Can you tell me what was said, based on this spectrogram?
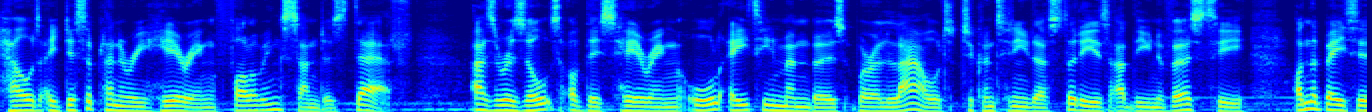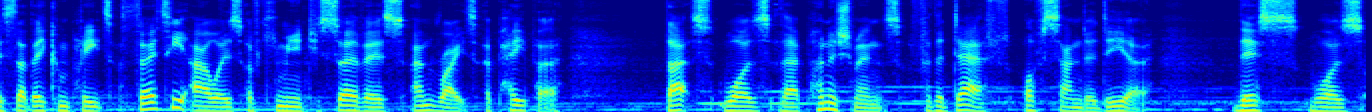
held a disciplinary hearing following Sanda's death. As a result of this hearing, all 18 members were allowed to continue their studies at the university on the basis that they complete 30 hours of community service and write a paper. That was their punishment for the death of Sanda Dia. This was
